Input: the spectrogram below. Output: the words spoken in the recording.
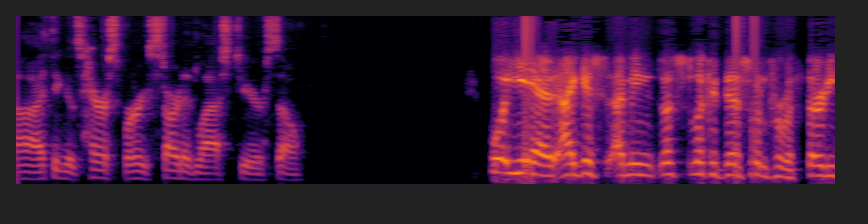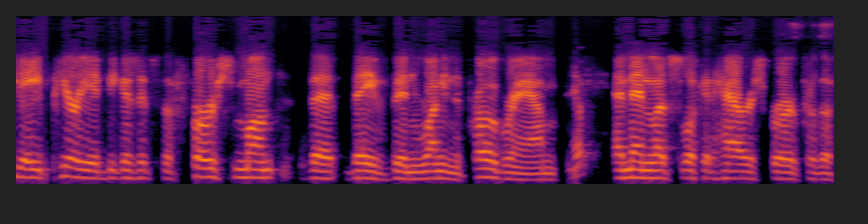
uh, I think it's Harrisburg started last year. So well, yeah, I guess, I mean, let's look at this one from a 30 day period because it's the first month that they've been running the program. Yep. And then let's look at Harrisburg for the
